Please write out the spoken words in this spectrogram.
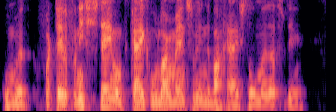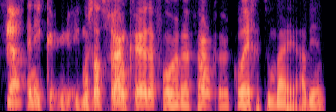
om het, voor het telefoniesysteem om te kijken hoe lang mensen in de wachtrij stonden, dat soort dingen. Ja. En ik, ik, ik moest altijd Frank eh, daarvoor, eh, Frank, eh, collega toen bij ABN.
